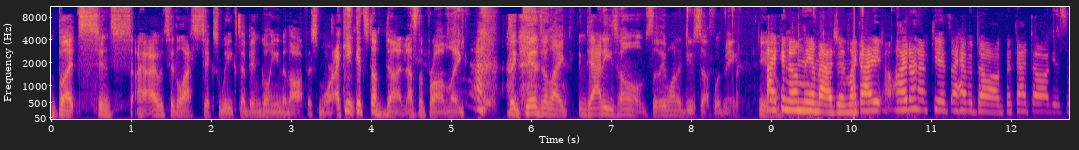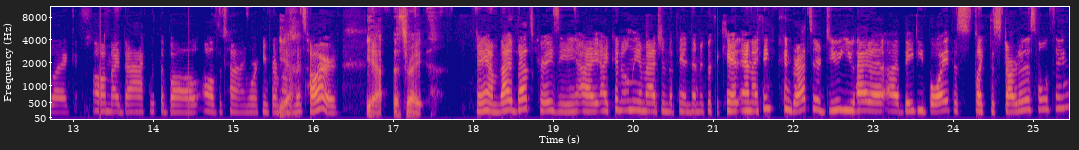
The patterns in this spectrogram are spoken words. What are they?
but since I, I, would say the last six weeks i've been going into the office more i can't get stuff done that's the problem like the kids are like daddy's home so they want to do stuff with me i can only imagine like i i don't have kids i have a dog but that dog is like on my back with the ball all the time working from yeah. home it's hard yeah that's right Damn, that that's crazy. I, I can only imagine the pandemic with a kid. And I think congrats are due. You had a, a baby boy this like the start of this whole thing.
